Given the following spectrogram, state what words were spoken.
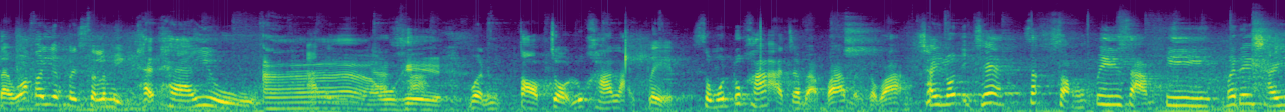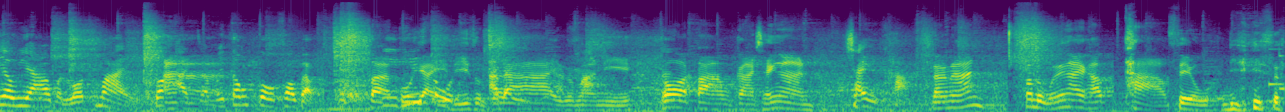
แต่ว่าก็ยังเป็นเซรามิกแท้ๆอยู่อ่าะไรย่างงี้ยโอเคะเหมือนตอบโจทย์ลูกค้าหลายเกรด สมมติลูกค้าอาจจะแบบว่าเหมือนกับว่าใช้รถอีกแค่สัก 2 ปี 3 ปี ไม่ได้ใช้ยาวๆเหมือนรถใหม่ ก็อาจจะไม่ต้องโกฟอแบบแต่ตัวใหญ่ที่ดีสุดก็อะรได้อย่งปเงี้ยระมาณนี้ ก็ตามการใช้งานใช่ค่ะ ดังนั้นสรุปง่ายๆครับ ถามเซลล์ดีที่สุด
